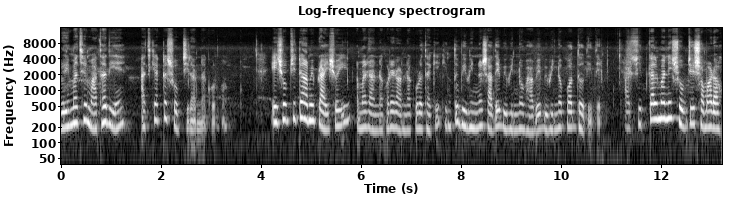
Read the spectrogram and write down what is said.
রুই মাছের মাথা দিয়ে আজকে একটা সবজি রান্না করব। এই সবজিটা আমি প্রায়শই আমার রান্নাঘরে রান্না করে থাকি, কিন্তু বিভিন্ন স্বাদে, বিভিন্নভাবে, বিভিন্ন পদ্ধতিতে। আর শীতকাল মানে সবজির সমারোহ,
